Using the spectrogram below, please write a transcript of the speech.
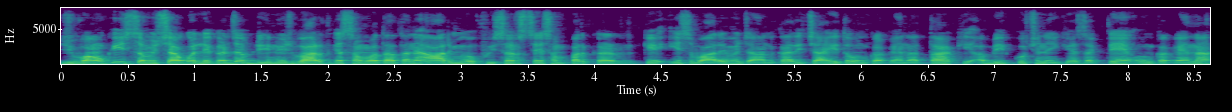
युवाओं की इस समस्या को लेकर जब डी न्यूज़ भारत के संवाददाता ने आर्मी ऑफिसर से संपर्क करके इस बारे में जानकारी चाहिए तो उनका कहना था कि अभी कुछ नहीं कह सकते हैं। उनका कहना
